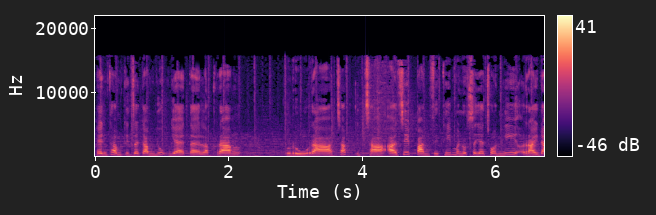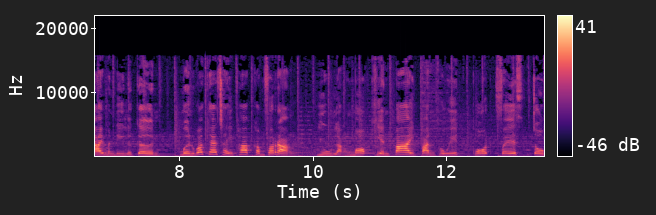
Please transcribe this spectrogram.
เห็นทำกิจกรรมยุแย่แต่ละครั้ง หรูหราชักอิจฉาอาชีพปั่นสิทธิมนุษยชนนี่รายได้มันดีเหลือเกิน เหมือนว่าแค่ใช้ภาพคำฝรั่ง อยู่หลังม็อบเขียนป้าย ปั่นทวิตโพสเฟซโจม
